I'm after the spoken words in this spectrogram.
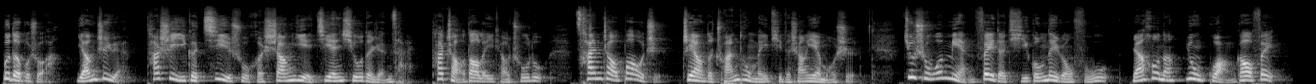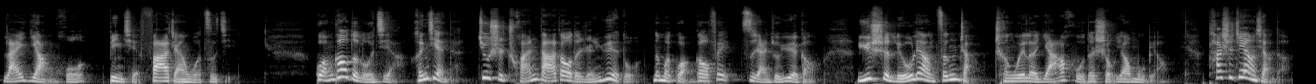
不得不说啊，杨致远他是一个技术和商业兼修的人才，他找到了一条出路。参照报纸这样的传统媒体的商业模式，就是我免费的提供内容服务，然后呢用广告费来养活。并且发展我自己，广告的逻辑啊很简单，就是传达到的人越多，那么广告费自然就越高。于是流量增长成为了雅虎的首要目标。他是这样想的：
